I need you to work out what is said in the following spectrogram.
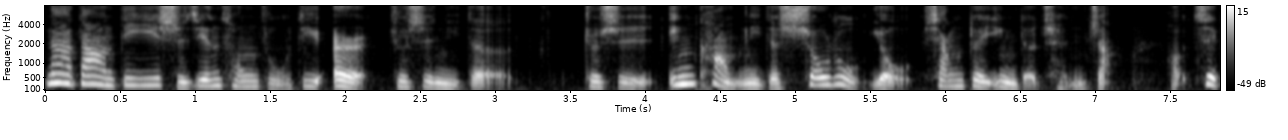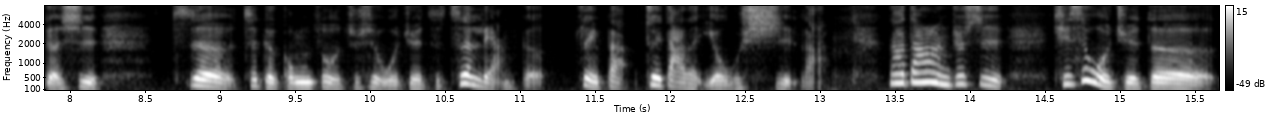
那当然第一时间充足，第二就是你的就是 income，你的收入有相对应的成长。好，这个是这这个工作就是我觉得这两个。最大最大的优势啦，那当然就是，其实我觉得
